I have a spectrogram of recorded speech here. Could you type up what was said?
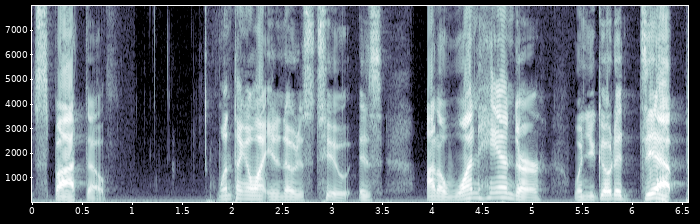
spot though, one thing I want you to notice too is on a one-hander, when you go to dip,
